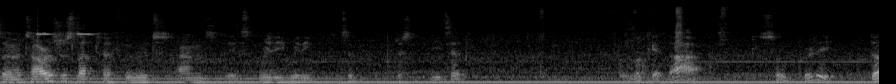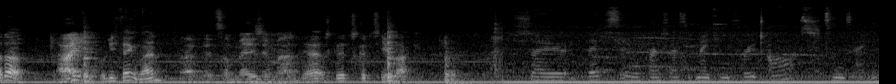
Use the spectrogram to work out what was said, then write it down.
So Tara's just left her food and it's really, really to just eat it. But look at that. So pretty. Dada, Hi. what do you think, man? Uh, It's amazing, man. Yeah, it's good. It's good to see you back. So this is the process of making fruit art. It's insane.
